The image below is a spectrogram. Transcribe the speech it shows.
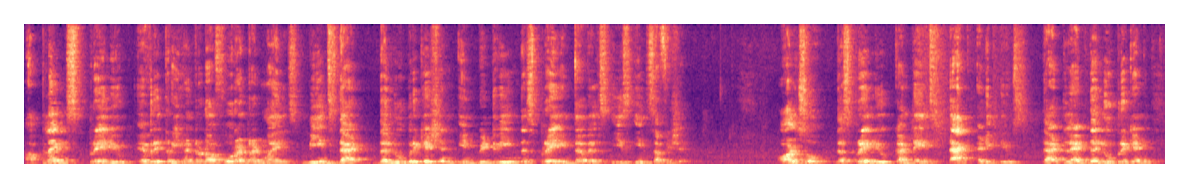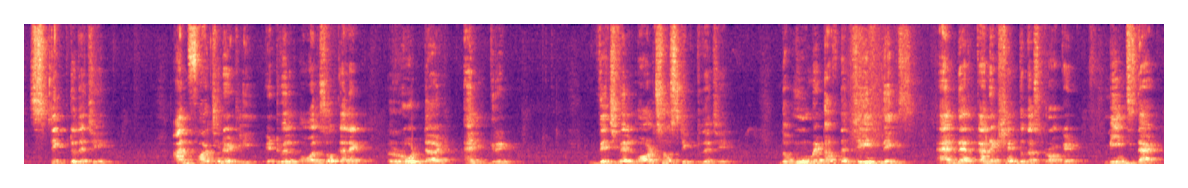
Applying spray lube every 300 or 400 miles means that the lubrication in between the spray intervals is insufficient. Also, the spray lube contains tack additives that let the lubricant stick to the chain. Unfortunately, it will also collect road dirt and grit, which will also stick to the chain. The movement of the chain links and their connection to the sprocket means that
